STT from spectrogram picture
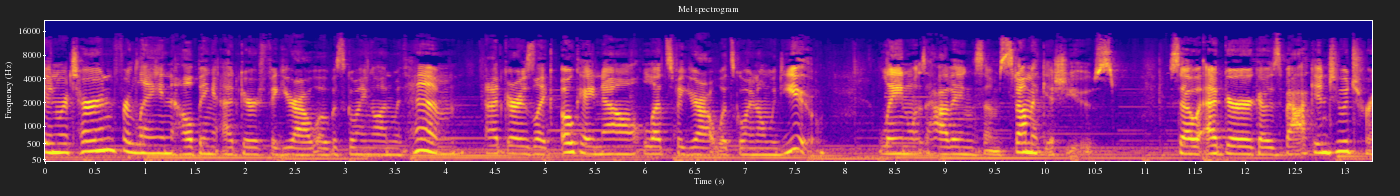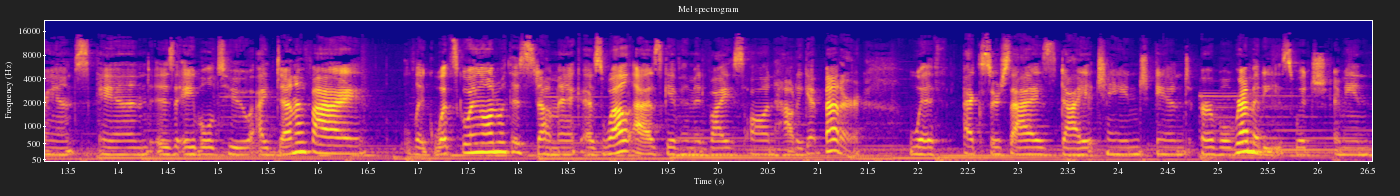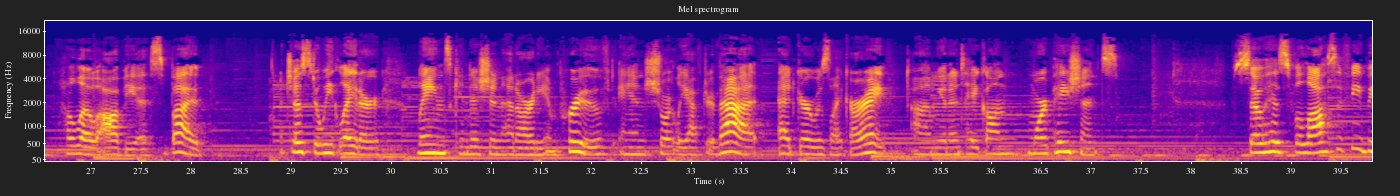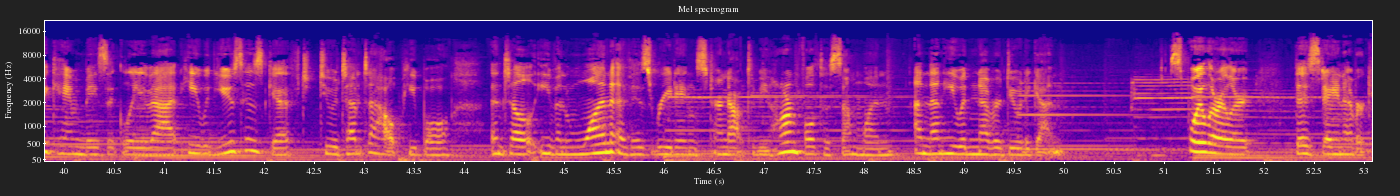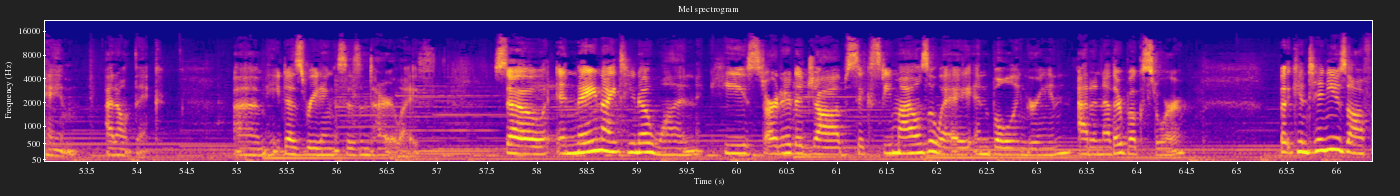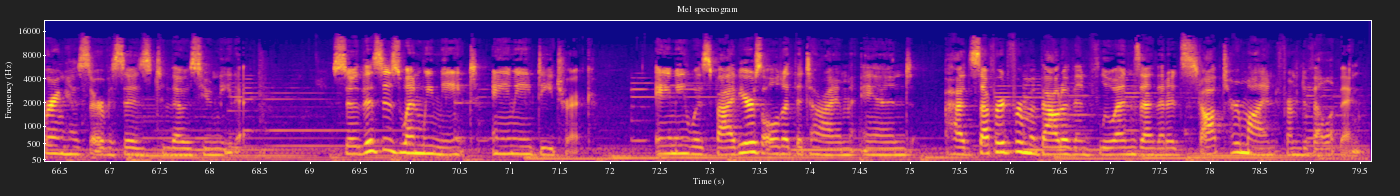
In return for Layne helping Edgar figure out what was going on with him, Edgar is like, okay, now let's figure out what's going on with you. Layne was having some stomach issues. So Edgar goes back into a trance and is able to identify like what's going on with his stomach as well as give him advice on how to get better with exercise, diet change and herbal remedies, which I mean, hello obvious, but just a week later, Layne's condition had already improved, and shortly after that, Edgar was like, All right, I'm gonna take on more patients. So his philosophy became basically that he would use his gift to attempt to help people until even one of his readings turned out to be harmful to someone, and then he would never do it again. Spoiler alert, this day never came, I don't think. Um, he does readings his entire life. So in May 1901, he started a job 60 miles away in Bowling Green at another bookstore but continues offering his services to those who need it. So, this is when we meet Amy Dietrich. Amy was five years old at the time and had suffered from a bout of influenza that had stopped her mind from developing.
